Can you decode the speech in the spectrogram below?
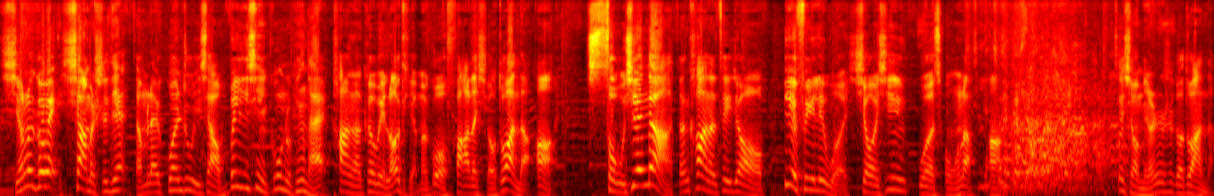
行了，各位，下面时间咱们来关注一下微信公众平台，看看各位老铁们给我发的小段子啊。首先呢，咱看的这叫别非礼我，小心我从了啊。这小名是个段子，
